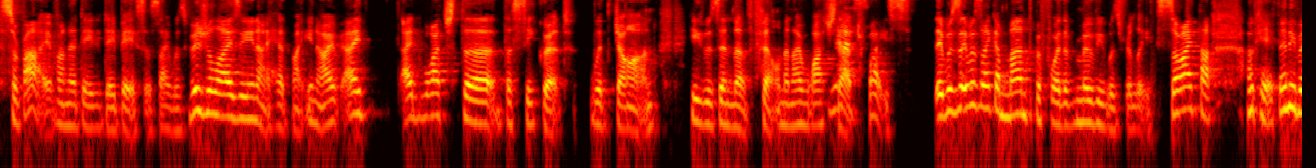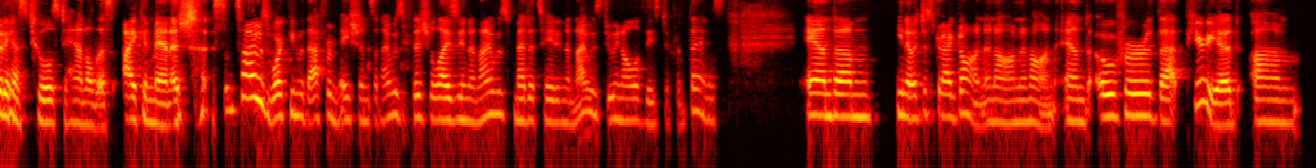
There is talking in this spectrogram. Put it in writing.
survive on a day-to-day basis i was visualizing i had my you know i, I I'd watched the the Secret with John. He was in the film, and I watched yes. that twice. It was it was like a month before the movie was released. So I thought, okay, if anybody has tools to handle this, I can manage so I was working with affirmations, and I was visualizing, and I was meditating, and I was doing all of these different things. And um, you know, it just dragged on and on and on. And over that period, um,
